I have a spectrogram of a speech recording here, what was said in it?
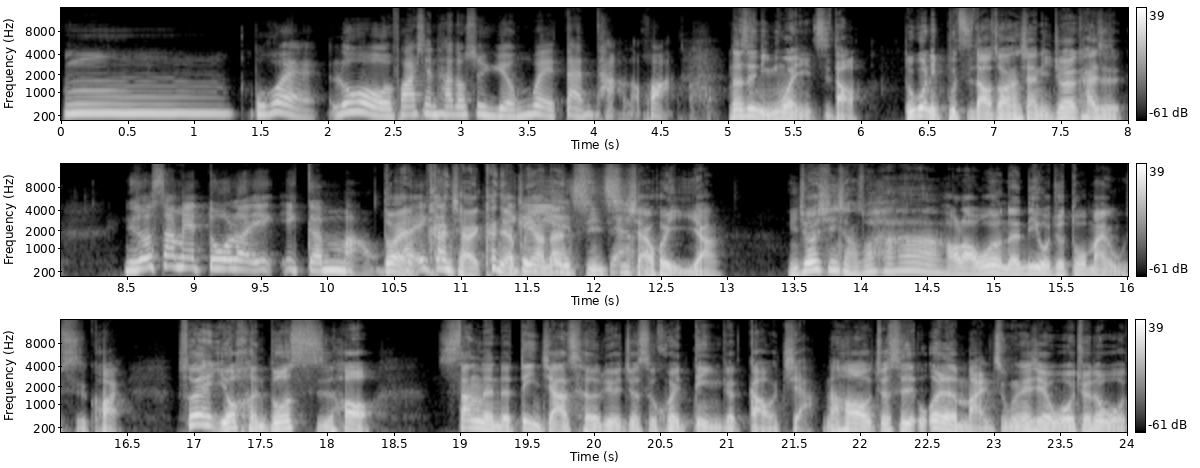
嗯，不会。如果我发现它都是原味蛋挞的话，那是你因为你知道。如果你不知道状况下，你就会开始，你说上面多了一一根毛，对，看起来看起来不一样，但你吃起来会一样，你就会心想说，哈哈，好了，我有能力，我就多买五十块。所以有很多时候，商人的定价策略就是会定一个高价，然后就是为了满足那些我觉得我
